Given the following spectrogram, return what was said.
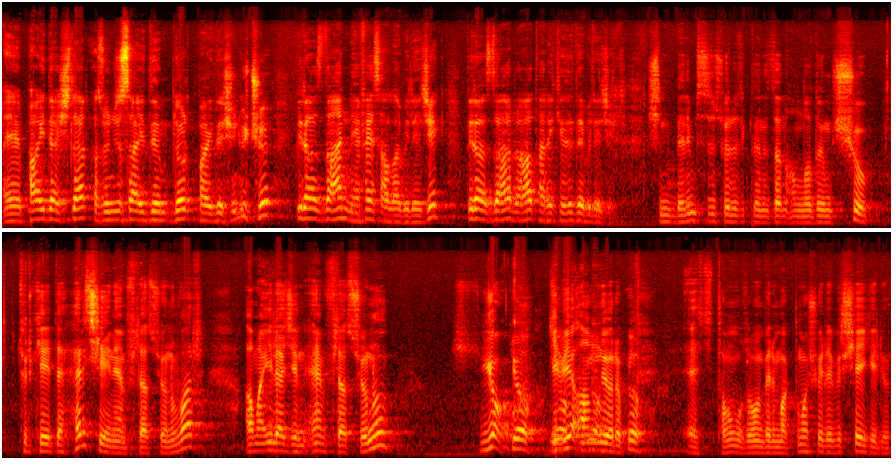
e, paydaşlar az önce saydığım 4 paydaşın 3'ü biraz daha nefes alabilecek, biraz daha rahat hareket edebilecek. Şimdi benim sizin söylediklerinizden anladığım şu, Türkiye'de her şeyin enflasyonu var ama ilacın enflasyonu yok, Yok, gibi yok, anlıyorum. yok, yok. E, tamam o zaman benim aklıma şöyle bir şey geliyor.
